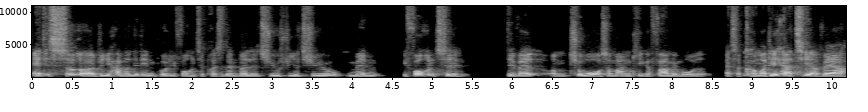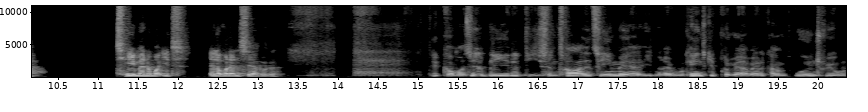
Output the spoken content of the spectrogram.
er det så, og vi har været lidt inde på det i forhold til præsidentvalget i 2024, men i forhold til det valg om to år, som mange kigger frem imod, Altså kommer mm. det her til at være tema nummer et, eller hvordan ser du det? Det kommer til at blive et af de centrale temaer i den republikanske primærvalgkamp, uden tvivl.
